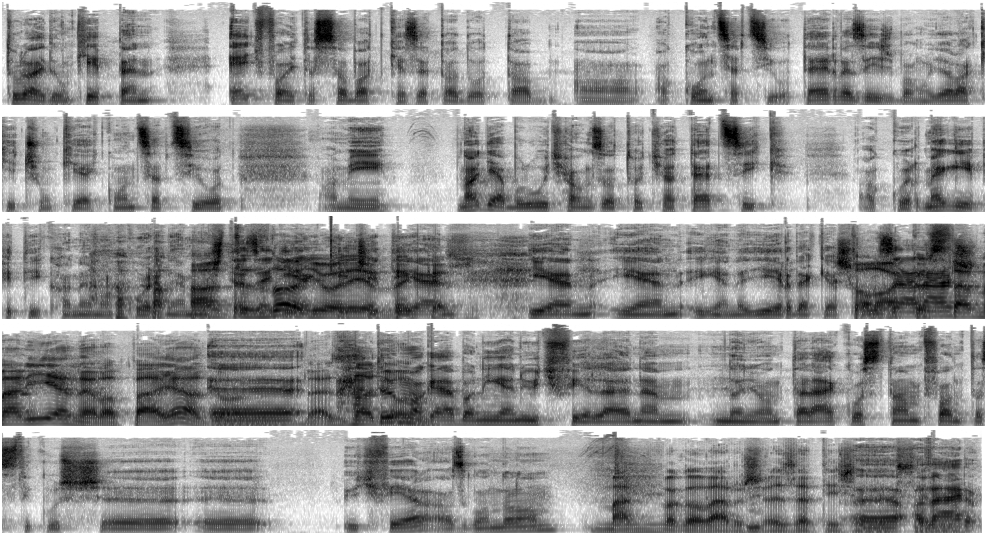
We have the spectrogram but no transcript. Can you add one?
tulajdonképpen egyfajta szabad kezet adott a, a, a koncepció tervezésben, hogy alakítsunk ki egy koncepciót, ami nagyjából úgy hangzott, hogy ha tetszik, akkor megépítik, ha nem, akkor nem. Most hát ez, ez egy ilyen kicsit ilyen, ilyen, ilyen, igen, egy érdekes Találkoztál hozzáállás. már ilyennel a pályádon? Ez hát nagyon... önmagában ilyen ügyféllel nem nagyon találkoztam, fantasztikus ügyfél, azt gondolom. Már maga a városvezetés. A vár,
